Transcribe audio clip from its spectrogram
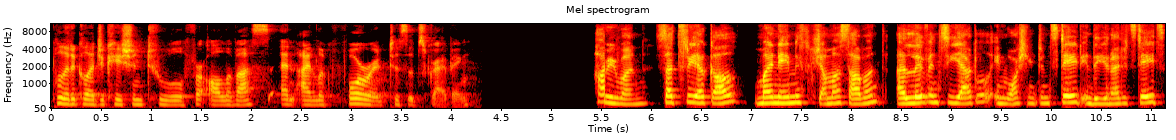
political education tool for all of us. And I look forward to subscribing. Hi everyone, Sat Sri Akal. My name is Kshama Sawant. I live in Seattle in Washington State in the United States.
